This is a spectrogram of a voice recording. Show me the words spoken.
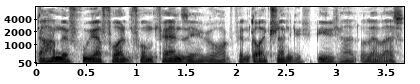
da haben wir früher vor, vom Fernseher gehockt, wenn Deutschland gespielt hat oder was.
